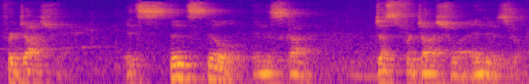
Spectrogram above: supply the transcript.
for Joshua. It stood still in the sky just for Joshua and Israelites.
